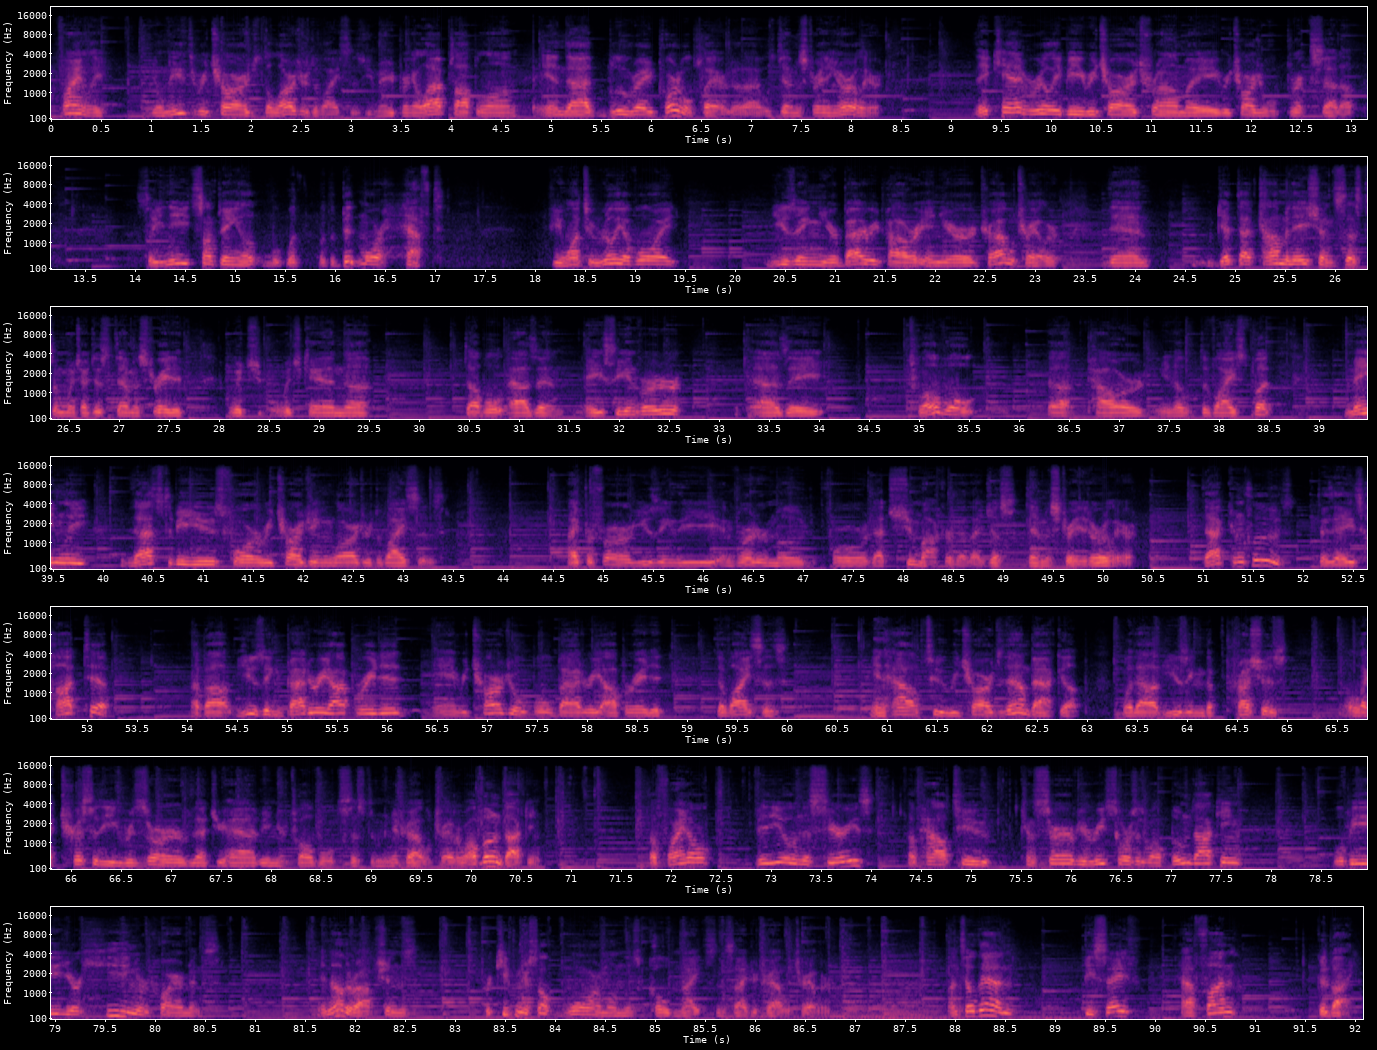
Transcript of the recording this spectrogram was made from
Finally, you'll need to recharge the larger devices. You may bring a laptop along in that Blu-ray portable player that I was demonstrating earlier. They can't really be recharged from a rechargeable brick setup. So you need something with, with a bit more heft. If you want to really avoid using your battery power in your travel trailer, then get that combination system which I just demonstrated which which can uh, double as an AC inverter as a 12 volt uh, power you know device. But mainly that's to be used for recharging larger devices. I prefer using the inverter mode for that Schumacher that I just demonstrated earlier that concludes today's hot tip about using battery operated and rechargeable battery operated devices and how to recharge them back up without using the precious electricity reserve that you have in your 12 volt system in your travel trailer while boondocking. The final video in this series of how to conserve your resources while boondocking will be your heating requirements and other options for keeping yourself warm on those cold nights inside your travel trailer. Until then, be safe, have fun, goodbye.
